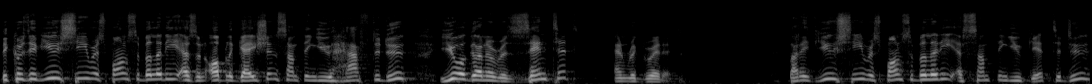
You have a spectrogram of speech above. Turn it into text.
Because if you see responsibility as an obligation, something you have to do, you are going to resent it and regret it. But if you see responsibility as something you get to do,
